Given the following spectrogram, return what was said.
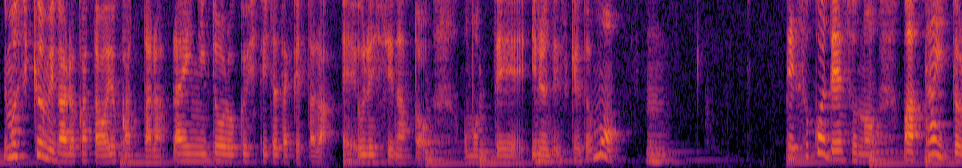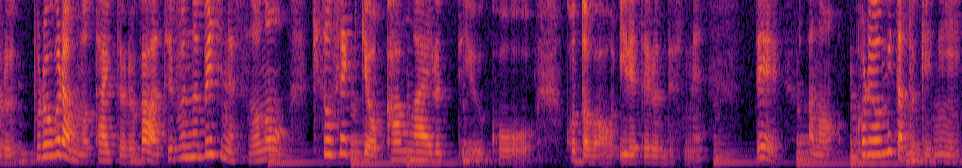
でもし興味がある方はよかったら LINE に登録していただけたら、えー嬉しいなと思っているんですけども、うん、でそこでその、まあ、タイトルプログラムのタイトルが自分のビジネスの基礎設計を考えるっていうこう言葉を入れてるんですね。であのこれを見た時に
